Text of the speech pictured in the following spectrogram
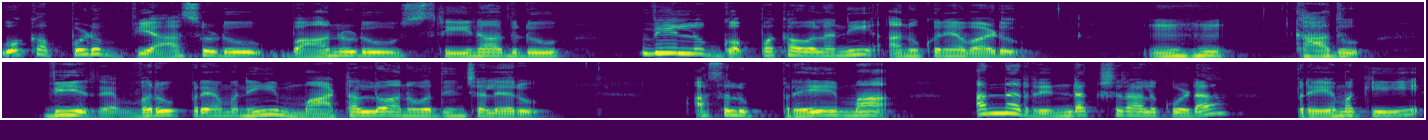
ఒకప్పుడు వ్యాసుడు బాణుడు శ్రీనాథుడు వీళ్ళు గొప్ప కవులని అనుకునేవాడు. కాదు. వీరెవ్వరూ ప్రేమని మాటల్లో అనువదించలేరు. అసలు ప్రేమ అన్న రెండక్షరాలు కూడా ప్రేమకి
